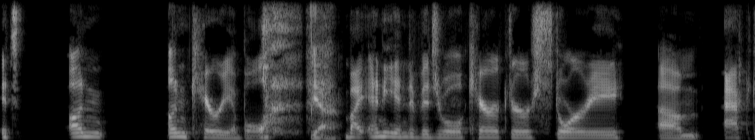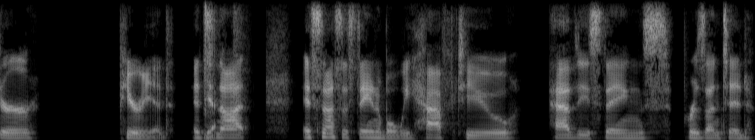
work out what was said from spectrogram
it's un uncarryable yeah by any individual character, story, um, actor, period. It's Yeah. not it's not sustainable. We have to have these things presented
